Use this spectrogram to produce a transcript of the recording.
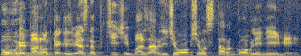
Увы, барон, как известно, птичий базар ничего общего с торговлей не имеет.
